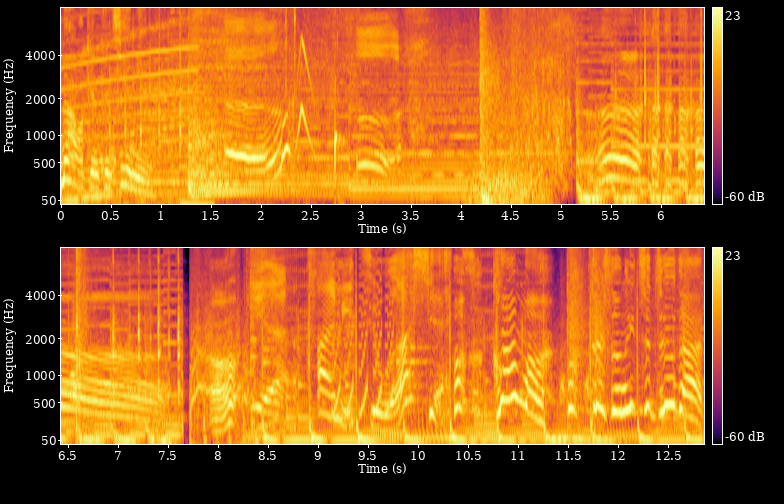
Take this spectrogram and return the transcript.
Now I can continue. Oh? Ugh. Uh? Yeah, I need to wash it. Grandma, there's no need to do that.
